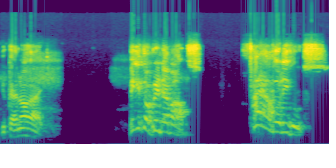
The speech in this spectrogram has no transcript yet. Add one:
You cannot hide. Begin to bring them out. Fire the Holy Ghost.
